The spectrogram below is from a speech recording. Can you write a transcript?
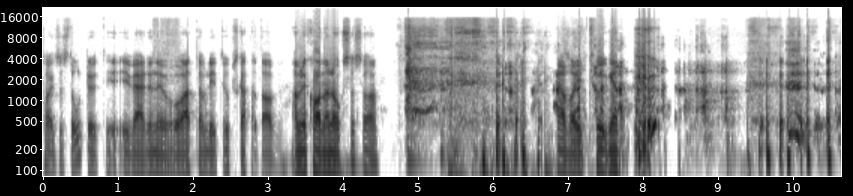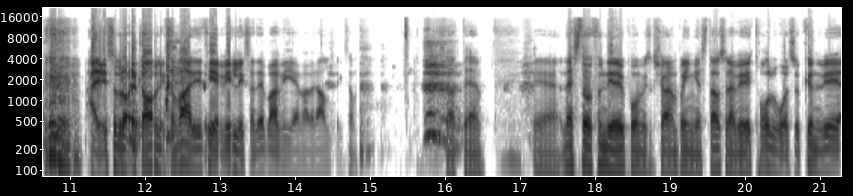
tagit så stort ut i, i världen nu och att det har blivit uppskattat av amerikanerna också så. Jag var ju tvungen. Nej, det är så bra reklam liksom. Varje tv liksom. Det är bara VM överallt liksom. Så att eh, eh, nästa år funderar vi på om vi ska köra den på Ingesta och sådär. Vi är ju 12 hål, så kunde vi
